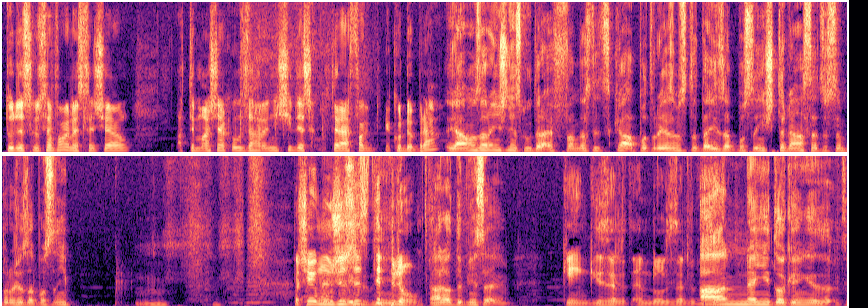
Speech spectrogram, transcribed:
tu desku jsem fakt neslyšel. A ty máš nějakou zahraniční desku, která je fakt jako dobrá? Já mám zahraniční desku, která je fantastická a potvrdil jsem si to tady za poslední 14 let, co jsem prožil za poslední... Počkej, můžu si typnout. Ano, typni se. King Gizzard and Lizard A není to King Gizzard,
